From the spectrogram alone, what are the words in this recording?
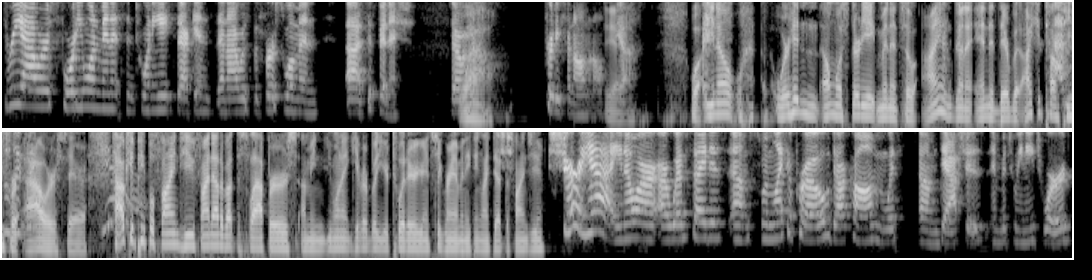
Three hours, 41 minutes, and 28 seconds. And I was the first woman uh, to finish. So it was Wow. pretty phenomenal. Yeah. Yeah. Well, you know, we're hitting almost 38 minutes, so I am going to end it there, but I could talk to you for hours, Sara. How can people find you, find out about the slappers? I mean, you want to give everybody your Twitter, your Instagram, anything like that to find you? Sure. Yeah. You know, our, our website is um, swimlikeapro.com with um, dashes in between each word.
